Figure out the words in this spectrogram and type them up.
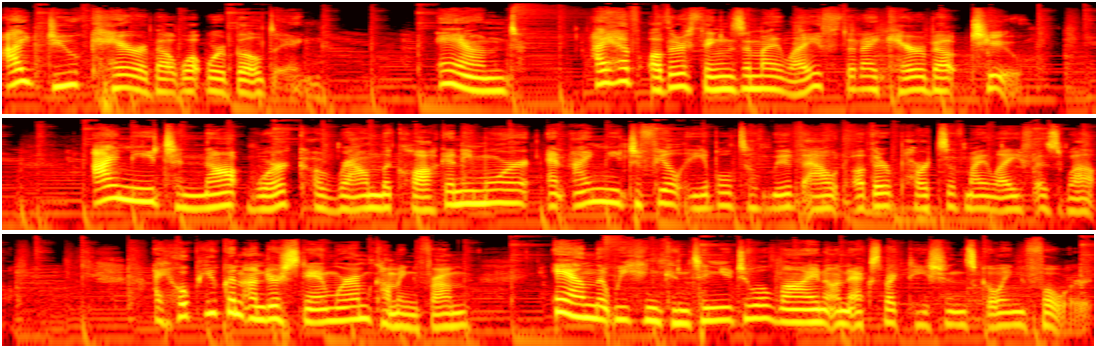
I do care about what we're building. And I have other things in my life that I care about too. I need to not work around the clock anymore, and I need to feel able to live out other parts of my life as well. I hope you can understand where I'm coming from and that we can continue to align on expectations going forward.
